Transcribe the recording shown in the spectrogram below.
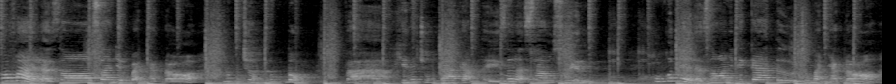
Có phải là do giai điệu bản nhạc đó lúc trầm lúc bổng và khiến cho chúng ta cảm thấy rất là sao xuyến? Cũng có thể là do những cái ca từ trong bản nhạc đó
